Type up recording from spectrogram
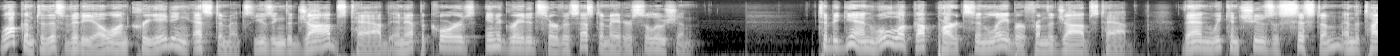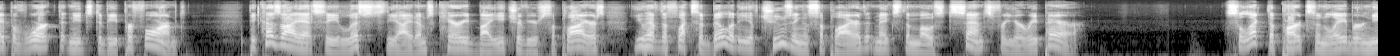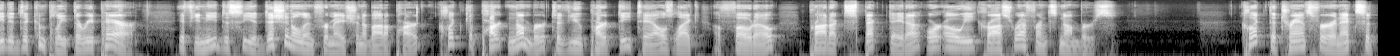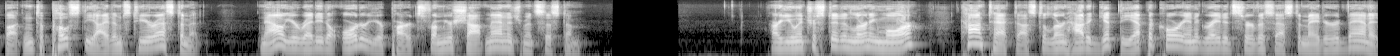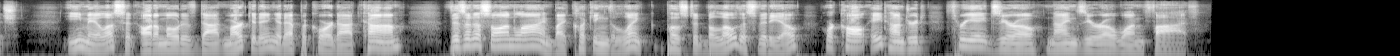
Welcome to this video on creating estimates using the Jobs tab in Epicor's Integrated Service Estimator solution. To begin, we'll look up parts and labor from the Jobs tab. Then we can choose a system and the type of work that needs to be performed. Because ISE lists the items carried by each of your suppliers, you have the flexibility of choosing a supplier that makes the most sense for your repair. Select the parts and labor needed to complete the repair. If you need to see additional information about a part, click the part number to view part details like a photo, product spec data, or OE cross-reference numbers. Click the Transfer and Exit button to post the items to your estimate. Now you're ready to order your parts from your shop management system. Are you interested in learning more? Contact us to learn how to get the Epicor Integrated Service Estimator Advantage. Email us at automotive.marketing at. Visit us online by clicking the link posted below this video or call 800 380 9015.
